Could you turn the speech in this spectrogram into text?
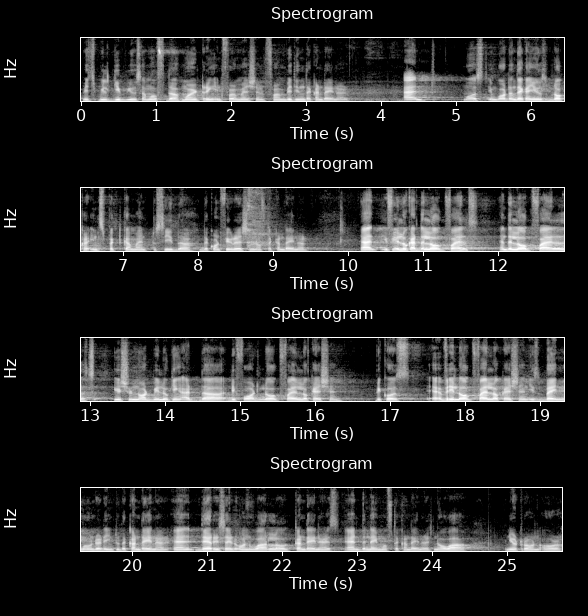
which will give you some of the monitoring information from within the container. And most important, they can use docker inspect command to see the, the configuration of the container. And if you look at the log files, and the log files, you should not be looking at the default log file location because every log file location is bind mounted into the container and they reside on var log containers and the name of the container is Nova, Neutron, or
